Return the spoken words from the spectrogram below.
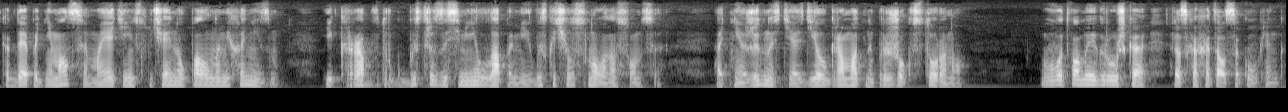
Когда я поднимался, моя тень случайно упала на механизм, и краб вдруг быстро засеменил лапами и выскочил снова на солнце. От неожиданности я сделал громадный прыжок в сторону. «Вот вам и игрушка!» – расхохотался Куклинг.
